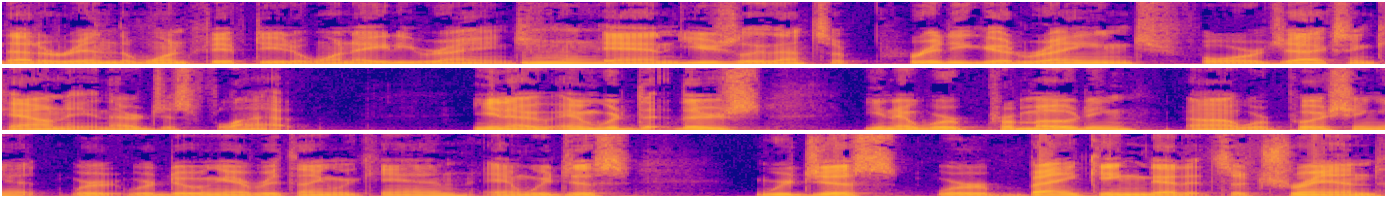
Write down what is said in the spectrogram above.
that are in the 150 to 180 range, and usually that's a pretty good range for Jackson County, and they're just flat. You know, and we're there's you know we're promoting, uh, we're pushing it, we're we're doing everything we can, and we just we're just we're banking that it's a trend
